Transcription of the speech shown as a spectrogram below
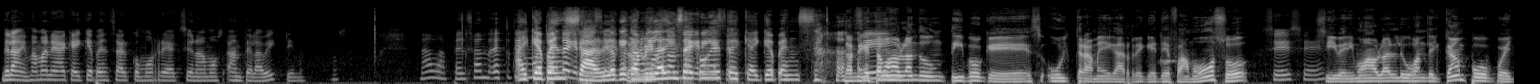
De la misma manera que hay que pensar cómo reaccionamos ante la víctima. Nada, pensando, esto tiene Hay un que de pensar. grises, Lo que Camila dice con esto es que hay que pensar. También Sí. estamos hablando de un tipo que es ultra mega requete famoso. Sí, sí. Si venimos a hablar de Juan del Campo, pues,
